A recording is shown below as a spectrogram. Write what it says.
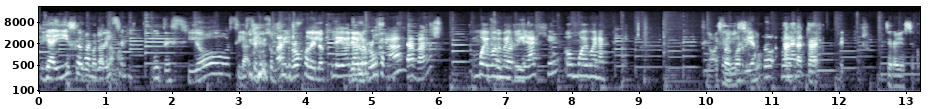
Sí. Y ahí fue cuando él se emputeció, sí, Claro. se puso más rojo de lo que Le de lo rojo que locura, estaba. muy buen maquillaje o muy buen actor. No, ese Fue seco, corriendo a atacar. gallo es seco.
